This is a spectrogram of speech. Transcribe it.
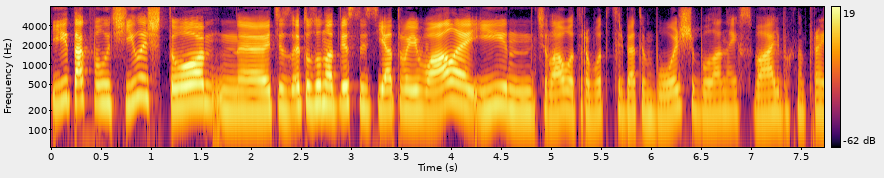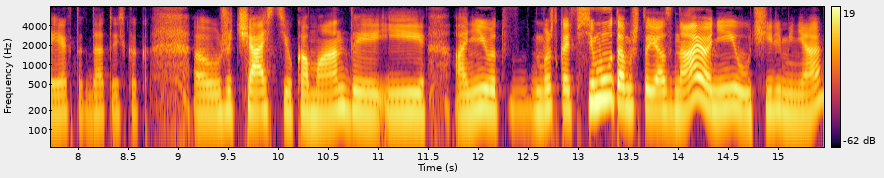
И так получилось, что эти, эту зону ответственности я отвоевала и начала вот работать с ребятами больше, была на их свадьбах, на проектах, да, то есть как э, уже частью команды, и они вот, можно сказать, всему там, что я знаю, они учили меня,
